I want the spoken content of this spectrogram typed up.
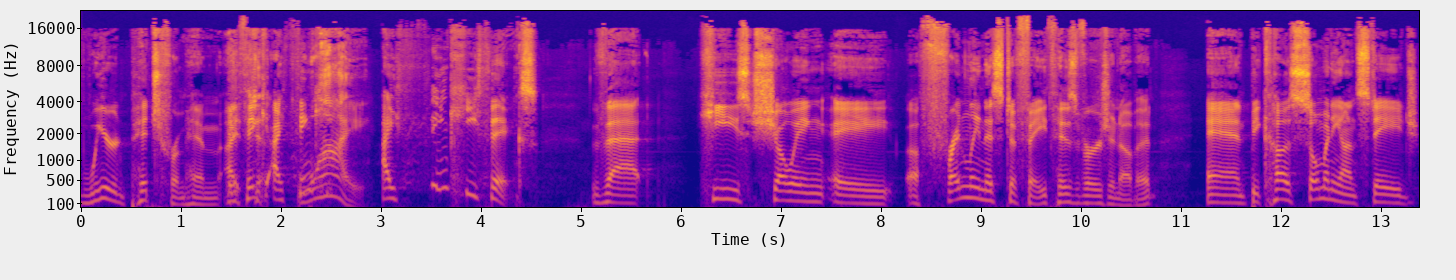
weird pitch from him. I think I think why? I think he thinks that he's showing a a friendliness to faith, his version of it, and because so many on stage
